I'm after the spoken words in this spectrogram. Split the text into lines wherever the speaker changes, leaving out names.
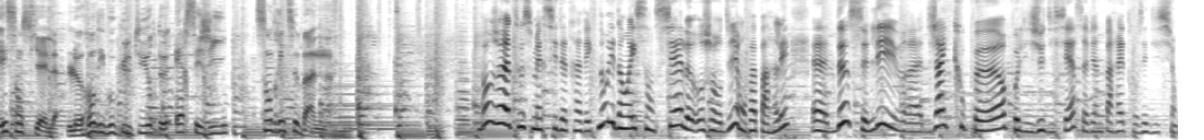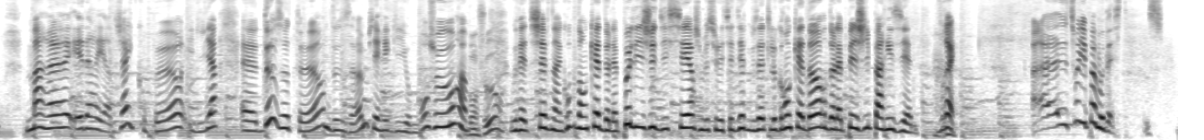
Essentiel, le rendez-vous culture de RCJ, Sandrine Seban.
Bonjour à tous, merci d'être avec nous. Et dans Essentiel, aujourd'hui, on va parler euh, de ce livre, Jai Cooper, Police judiciaire. Ça vient de paraître aux éditions Marais. Et derrière Jai Cooper, il y a euh, deux auteurs, deux hommes, Pierre et Guillaume. Bonjour.
Bonjour.
Vous êtes chef d'un groupe d'enquête de la police judiciaire. Je me suis laissé dire que vous êtes le grand cador de la PJ parisienne. Vrai. Euh, soyez pas modeste.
